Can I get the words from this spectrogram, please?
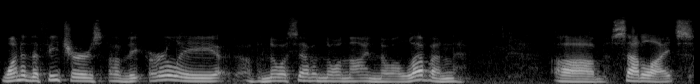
one of the features of the early of the NOAA 7, NOAA 9, NOAA 11 um, satellites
